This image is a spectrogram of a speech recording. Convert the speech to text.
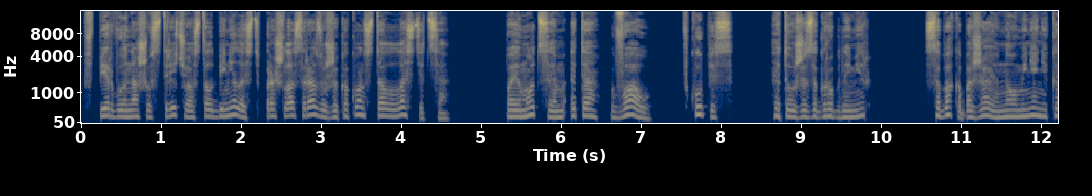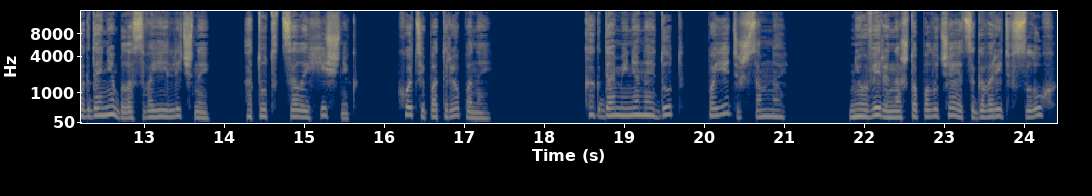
В первую нашу встречу остолбенелость прошла сразу же, как он стал ластиться. По эмоциям это вау, вкупис. Это уже загробный мир. Собак обожаю, но у меня никогда не было своей личной, а тут целый хищник, хоть и потрёпанный. Когда меня найдут, поедешь со мной? Не уверена, что получается говорить вслух,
